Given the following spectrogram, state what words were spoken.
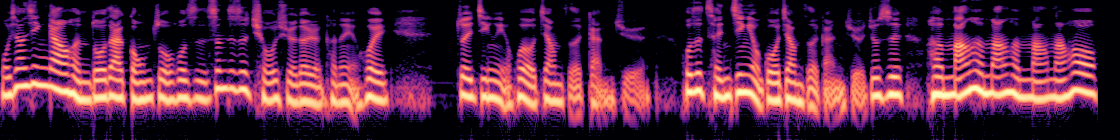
我相信应该有很多在工作或是甚至是求学的人，可能也会最近也会有这样子的感觉，或是曾经有过这样子的感觉，就是很忙很忙很忙，然后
